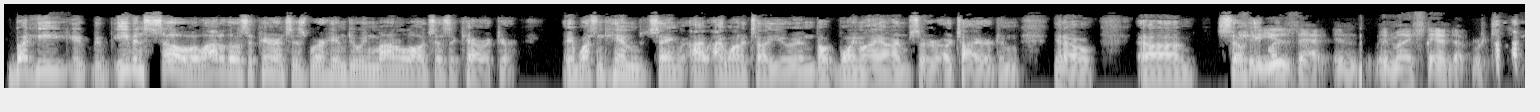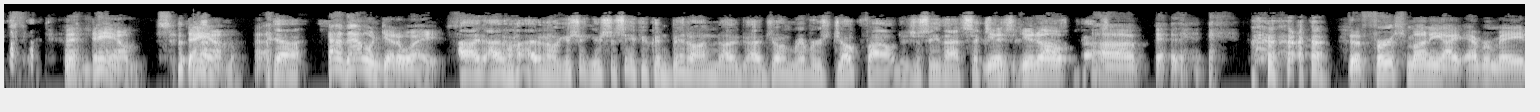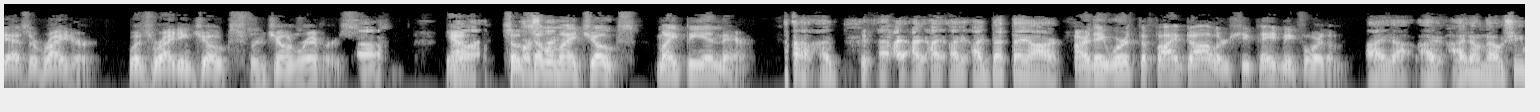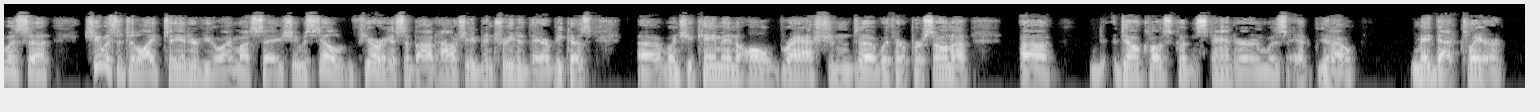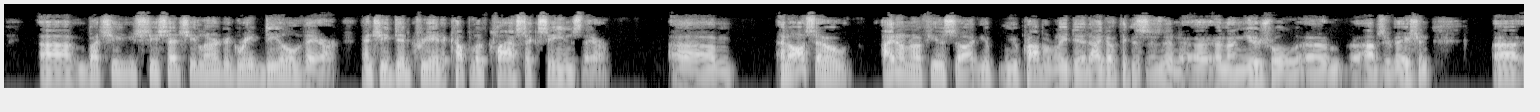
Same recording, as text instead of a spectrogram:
But he, even so, a lot of those appearances were him doing monologues as a character. It wasn't him saying, "I, I want to tell you," and bo- boy, my arms are, are tired, and you know. Um, so Should he, was- used that in in my stand-up routine. damn, damn. yeah, How'd that one get away? I, I don't, I don't know. You should, you should see if you can bid on uh, uh, Joan Rivers' joke file. Did you see that? You, Sixty. you know, uh, the first money I ever made as a writer was writing jokes for Joan Rivers. Uh, yeah. well, so course some I- of my jokes might be in there. I, I, I, I, I bet they are. Are they worth the five dollars she paid me for them? I, uh, I, I don't know. She was, uh, she was a delight to interview. I must say, she was still furious about how she had been treated there because, uh, when she came in all brash and, uh, with her persona, uh, Del Close couldn't stand her and was, at, you know, made that clear. Uh, but she, she said she learned a great deal there and she did create a couple of classic scenes there. Um, and also, I don't know if you saw it. You, you probably did. I don't think this is an, uh, an unusual, um, observation. Uh,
